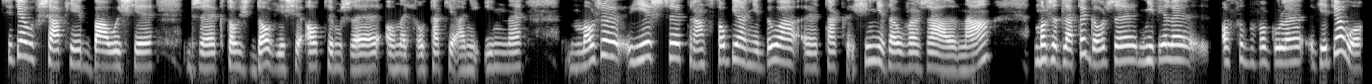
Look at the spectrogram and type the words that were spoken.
siedziały w szafie, bały się, że ktoś dowie się o tym, że one są takie, a nie inne. Może jeszcze transfobia nie była e, tak silnie zauważalna, może dlatego, że niewiele osób w ogóle wiedziało,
